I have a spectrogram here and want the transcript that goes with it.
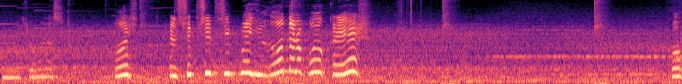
Vámonos, vámonos. Uy, el zip zip zip me ayudó, no lo puedo creer. Oh,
